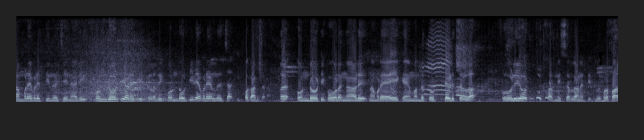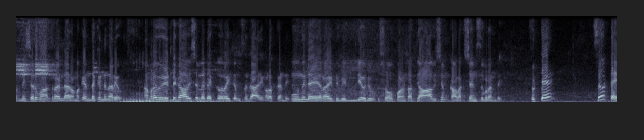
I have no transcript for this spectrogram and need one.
നമ്മൾ എവിടെ എത്തിയെന്ന് വെച്ച് കഴിഞ്ഞാൽ കൊണ്ടോട്ടിയാണ് എത്തിയിട്ടുള്ളത്. കൊണ്ടോട്ടിയിൽ എവിടെയുള്ളത് വെച്ചാൽ ഇപ്പൊ കാണിച്ചതാണ് ഇപ്പൊ കൊണ്ടോട്ടി കോടങ്ങാട് നമ്മുടെ എ ക്യാമറിന്റെ തൊട്ടടുത്തുള്ള ഫോളിയോ ഫർണിച്ചറിലാണ് എത്തിയിട്ടുള്ളത്. ഇവിടെ ഫർണിച്ചർ മാത്രമല്ല നമുക്ക് എന്തൊക്കെ ഉണ്ടെന്ന് അറിയോ? നമ്മുടെ വീട്ടിലേക്ക് ആവശ്യമുള്ള ഡെക്കോർ ഐറ്റംസും കാര്യങ്ങളൊക്കെ ഉണ്ട്. മൂന്ന് ലെയർ ആയിട്ട് വലിയൊരു ഷോപ്പാണ് കേട്ടോ. അത്യാവശ്യം കളക്ഷൻസ് ഇവിടെ ഉണ്ട്. സുട്ടേ സുട്ടേ.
